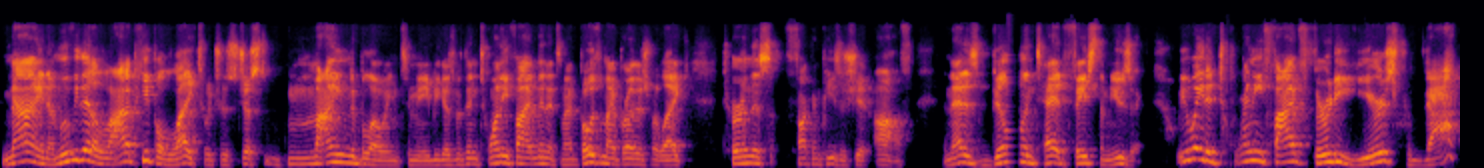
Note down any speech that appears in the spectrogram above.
Nine, a movie that a lot of people liked, which was just mind blowing to me because within 25 minutes, my both of my brothers were like, "Turn this fucking piece of shit off." and that is Bill and Ted Face the Music. We waited 25, 30 years for that,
